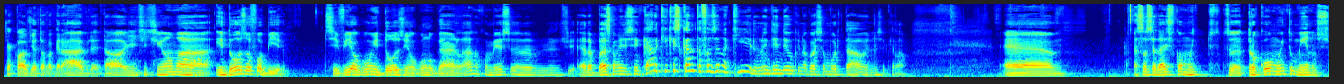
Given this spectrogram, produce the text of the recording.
que a Cláudia estava grávida e tal, a gente tinha uma idosofobia. Se via algum idoso em algum lugar lá no começo, era, era basicamente assim: cara, o que, que esse cara tá fazendo aqui? Ele não entendeu que o negócio é mortal e não sei o que lá. É, a sociedade ficou muito. trocou muito menos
